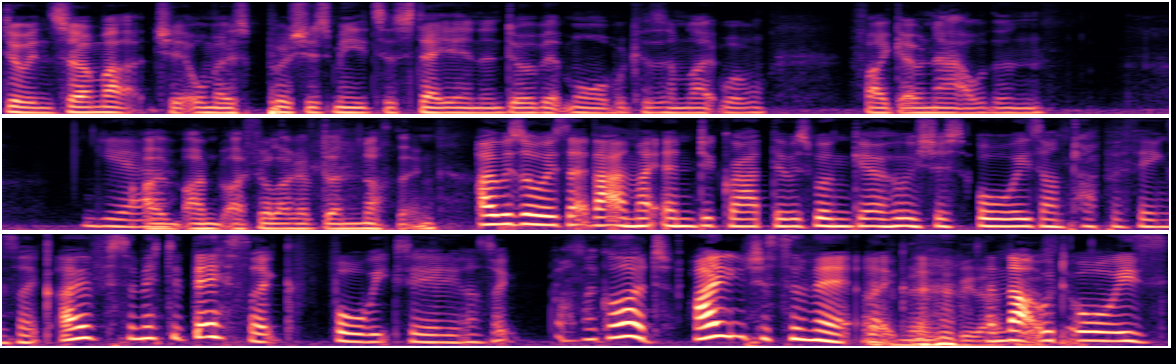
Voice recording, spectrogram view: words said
doing so much, it almost pushes me to stay in and do a bit more because I'm like, well, if I go now, then Yeah. I'm, I'm I feel like I've done nothing. I was always like that in my undergrad. There was one girl who was just always on top of things. Like I've submitted this like four weeks early, and I was like, "Oh my god, I need to submit!" Like, could and that would always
